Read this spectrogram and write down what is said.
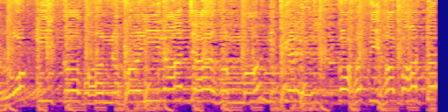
रोकी कवन हई राजा हम मन के? कह दिहा बाटे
